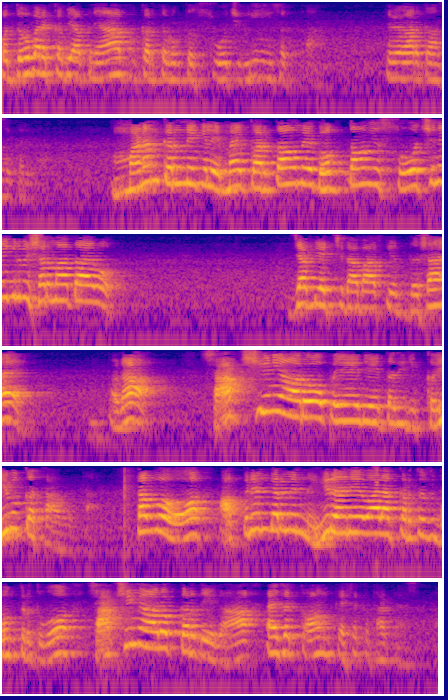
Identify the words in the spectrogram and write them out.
वो दो बार कभी अपने आप कर्तव्य तो सोच भी नहीं सकता। तो व्यवहार कहाँ से करेगा? मनन करने के लिए मैं करता हूँ, मैं भोगता हूँ, ये सोचने के लिए भी शर्म आता है वो। जब ये चिदाबास की दशा है तथा साक्षी आरोप तदी कई कथा होता। तब वो अपने अंदर में नहीं रहने वाला कर्तव्य भोक्तृत्व को साक्षी में आरोप कर देगा, ऐसा कौन कैसे कथा कह सकता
